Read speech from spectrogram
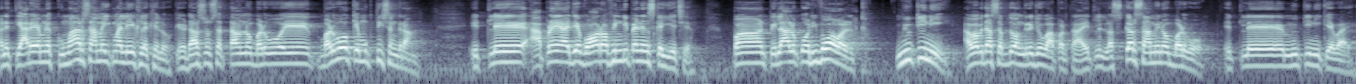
અને ત્યારે એમણે કુમાર સામયિકમાં લેખ લખેલો કે અઢારસો સત્તાવનનો બળવો એ બળવો કે મુક્તિ સંગ્રામ? એટલે આપણે આજે વોર ઓફ ઇન્ડિપેન્ડન્સ કહીએ છીએ. પણ પેલા લોકો રિવોલ્ટ મ્યુટીની આવા બધા શબ્દો અંગ્રેજો વાપરતા. એટલે લશ્કર સામેનો બળવો, એટલે મ્યુટીની કહેવાય,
